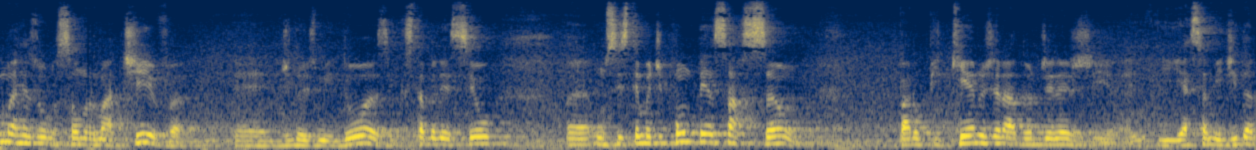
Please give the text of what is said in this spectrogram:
uma resolução normativa é, de 2012 que estabeleceu um sistema de compensação para o pequeno gerador de energia. E essa medida,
